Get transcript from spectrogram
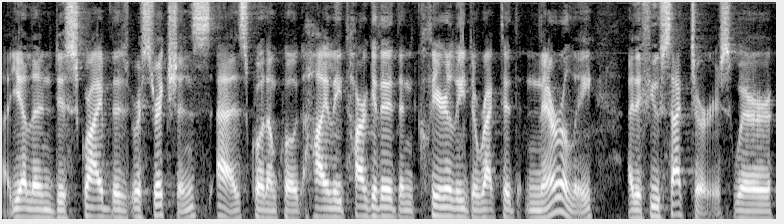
Uh, Yellen described the restrictions as, quote unquote, highly targeted and clearly directed narrowly at a few sectors where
